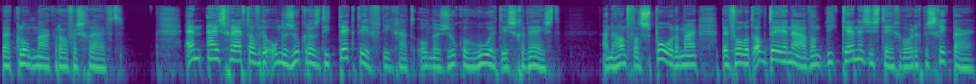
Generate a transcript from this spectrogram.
waar Klompmaker over schrijft. En hij schrijft over de onderzoeker als detective die gaat onderzoeken hoe het is geweest aan de hand van sporen, maar bijvoorbeeld ook DNA, want die kennis is tegenwoordig beschikbaar.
